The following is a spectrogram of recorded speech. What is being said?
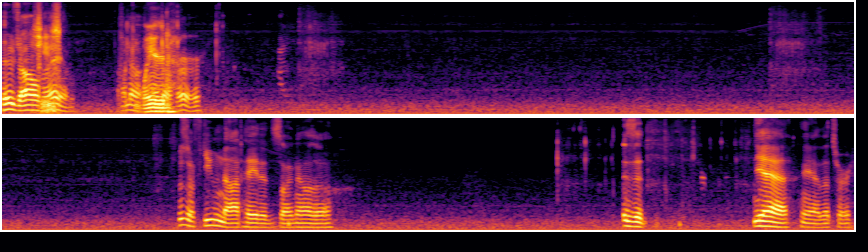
Who's all She's man? I know. I weird. know her. There's a few not hateds I know though. Is it? Yeah, yeah, that's her.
